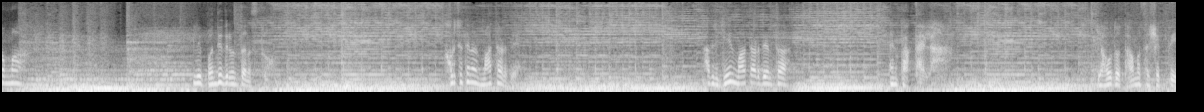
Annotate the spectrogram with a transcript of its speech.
ಹೇಮಮ್ಮ ಇಲ್ಲಿ ಬಂದಿದ್ರು ಅಂತ ಅನಿಸ್ತು. ಅವ್ರ ಜೊತೆ ನಾನು ಮಾತಾಡಿದೆ. ಆದ್ರೆ ಏನು ಮಾತಾಡಿದೆ ಅಂತ ನೆನಪಾಗ್ತಾ ಇಲ್ಲ. ಯಾವುದೋ ತಾಮಸ ಶಕ್ತಿ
